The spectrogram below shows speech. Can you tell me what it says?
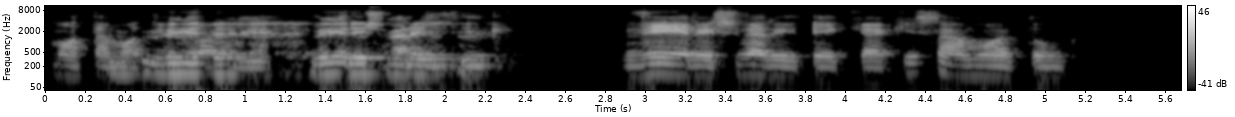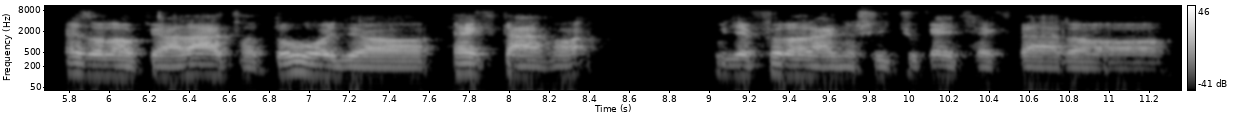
matematikai... Vér, vér és veríték. Vér és verítékkel kiszámoltunk. Ez alapján látható, hogy a hektár, ha ugye felarányosítjuk egy hektárra a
